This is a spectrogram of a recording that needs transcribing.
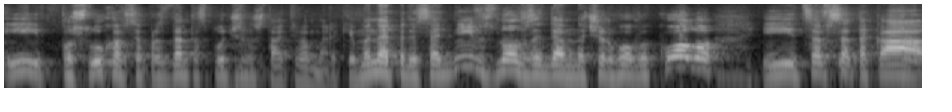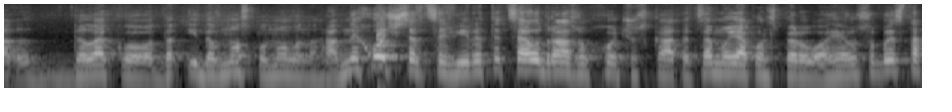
і послухався президента Сполучених Штатів Америки. Мене 50 днів, знов зайдемо на чергове коло, і це все така далеко і давно спланована гра. Не хочеться в це вірити. Це одразу хочу сказати. Це моя конспірологія особиста.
